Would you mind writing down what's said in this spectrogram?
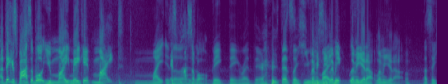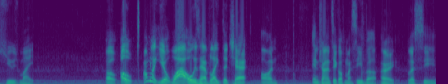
I think it's possible. You might make it. Might. Might is It's a, is a possible. big thing right there. That's a huge. Let me see. might. Let me let me get out. Let me get out. That's a huge might. Oh, oh. I'm like, yo, why I always have like the chat on and trying to take off my seatbelt. All right, let's see.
